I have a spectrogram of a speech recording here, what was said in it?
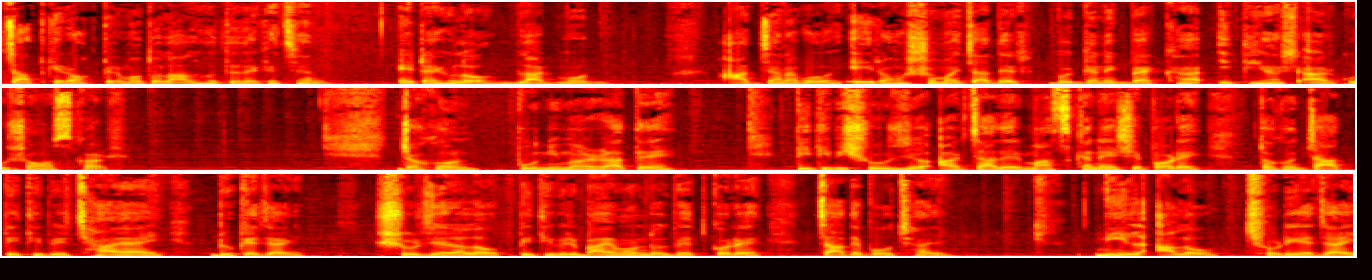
চাঁদকে রক্তের মতো লাল হতে দেখেছেন? এটাই হলো ব্লাড মুন। আজ জানাব এই রহস্যময় চাঁদের বৈজ্ঞানিক ব্যাখ্যা, ইতিহাস আর কুসংস্কার। যখন পূর্ণিমার রাতে পৃথিবী সূর্য আর চাঁদের মাঝখানে এসে পড়ে, তখন চাঁদ পৃথিবীর ছায়ায় ঢুকে যায়। সূর্যের আলো পৃথিবীর বায়ুমণ্ডল ভেদ করে চাঁদে পৌঁছায়। নীল আলো ছড়িয়ে যায়,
